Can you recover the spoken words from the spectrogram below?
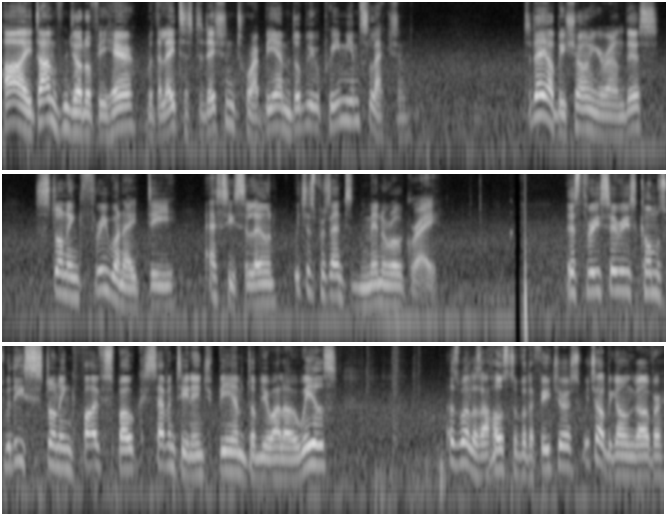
Hi, Dan from Joe here with the latest addition to our BMW Premium Selection. Today I'll be showing you around this stunning 318D SE Saloon which is presented in mineral grey. This 3 Series comes with these stunning 5-spoke 17-inch BMW alloy wheels as well as a host of other features which I'll be going over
